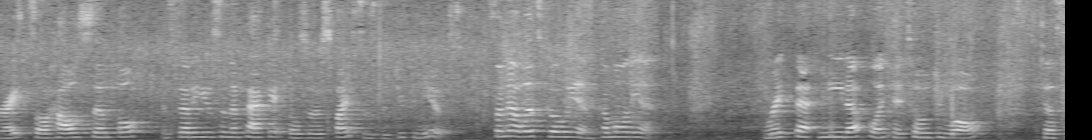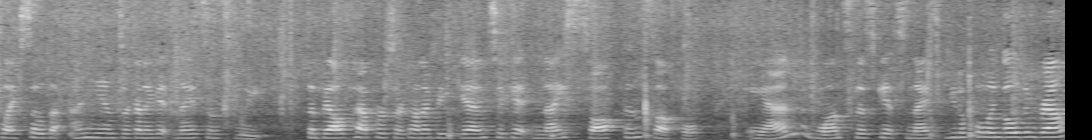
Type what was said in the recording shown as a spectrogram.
Right? So how simple. Instead of using the packet, those are the spices that you can use. So now let's go in. Come on in. Break that meat up like I told you all. Just like so, the onions are going to get nice and sweet. The bell peppers are going to begin to get nice, soft, and supple. And once this gets nice, beautiful, and golden brown,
